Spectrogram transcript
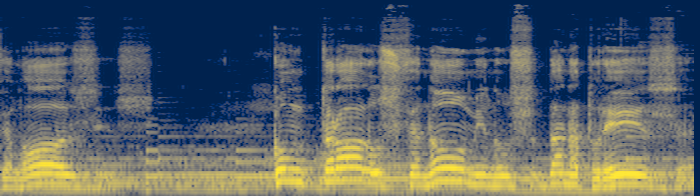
velozes, controla os fenômenos da natureza,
